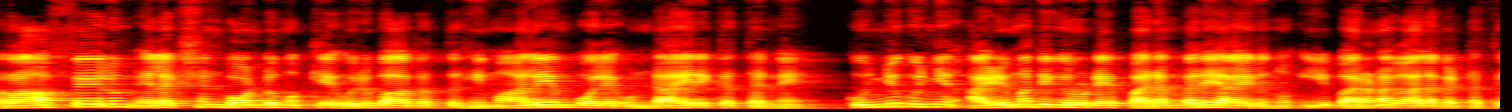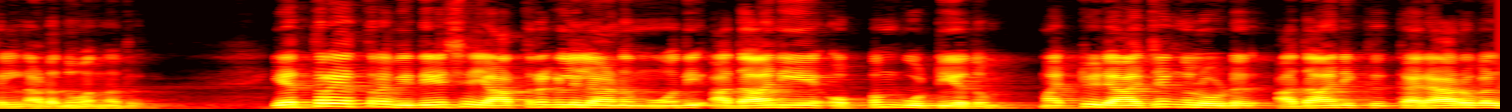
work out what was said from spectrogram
റാഫേലും എലക്ഷൻ ബോണ്ടുമൊക്കെ ഒരു ഭാഗത്ത് ഹിമാലയം പോലെ ഉണ്ടായിരിക്കെ തന്നെ കുഞ്ഞു കുഞ്ഞു അഴിമതികളുടെ പരമ്പരയായിരുന്നു ഈ ഭരണകാലഘട്ടത്തിൽ നടന്നു വന്നത് എത്രയെത്ര വിദേശ യാത്രകളിലാണ് മോദി അദാനിയെ ഒപ്പം കൂട്ടിയതും മറ്റു രാജ്യങ്ങളോട് അദാനിക്ക് കരാറുകൾ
